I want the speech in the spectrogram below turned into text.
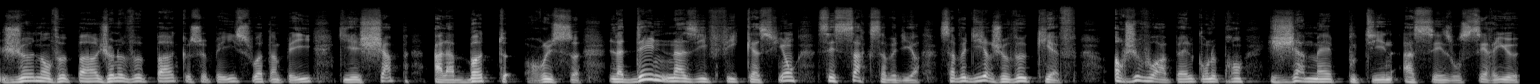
je n'en veux pas, je ne veux pas que ce pays soit un pays qui échappe à la botte russe. La dénazification, c'est ça que ça veut dire. Ça veut dire je veux Kiev. Or, je vous rappelle qu'on ne prend jamais Poutine assez au sérieux.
